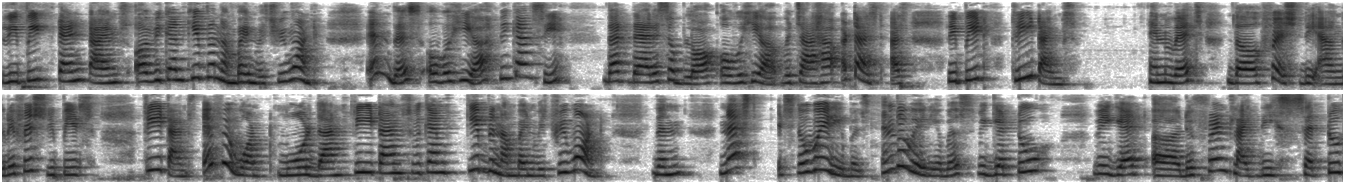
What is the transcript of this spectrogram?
repeat 10 times or we can keep the number in which we want. In this over here we can see that there is a block over here which i have attached as repeat 3 times in which the fish the angry fish repeats 3 times. If we want more than 3 times we can keep the number in which we want. Then next it's the variables. In the variables we get to we get uh, different like the set to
